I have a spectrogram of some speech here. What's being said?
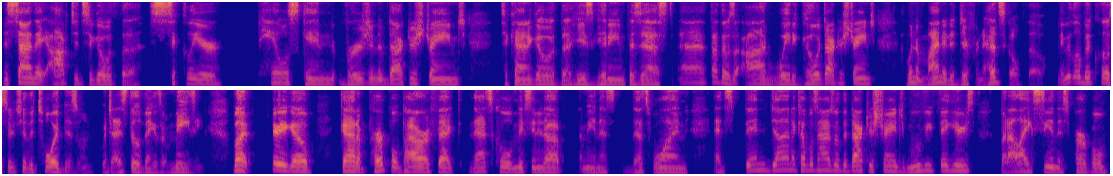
This time they opted to go with the sicklier, pale skinned version of Doctor Strange to kind of go with the he's getting possessed. Uh, I thought that was an odd way to go with Doctor Strange. Wouldn't have minded a different head sculpt though, maybe a little bit closer to the Toy Biz one, which I still think is amazing. But there you go. Got a purple power effect. That's cool. Mixing it up. I mean, that's that's one that's been done a couple times with the Doctor Strange movie figures, but I like seeing this purple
